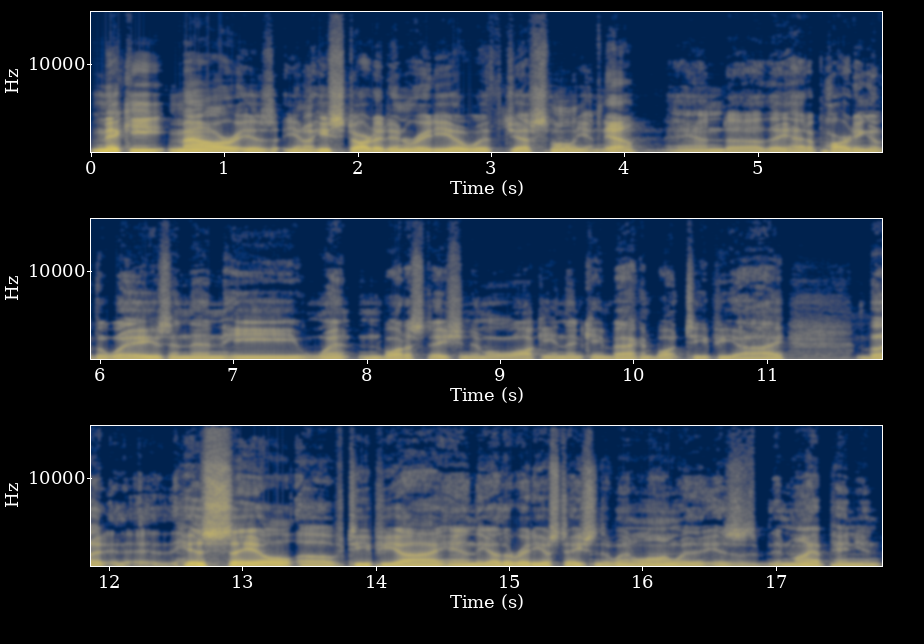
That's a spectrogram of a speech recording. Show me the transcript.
Mickey Maurer is, you know, he started in radio with Jeff Smulyan. Yeah. And uh, they had a parting of the ways, and then he went and bought a station in Milwaukee, and then came back and bought TPI. But uh, his sale of TPI and the other radio stations that went along with it is, in my opinion,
